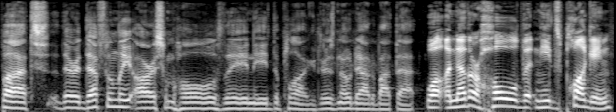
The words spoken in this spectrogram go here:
but there definitely are some holes they need to plug. There's no doubt about that. Well, another hole that needs plugging.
